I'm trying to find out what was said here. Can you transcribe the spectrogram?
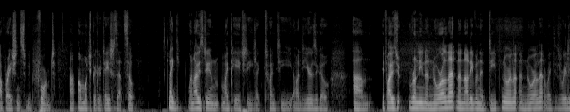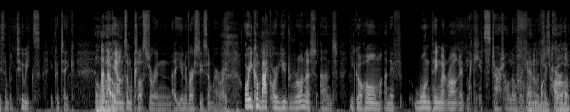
operations to be performed uh, on much bigger data sets. So, like when I was doing my PhD like 20 odd years ago, um, if I was running a neural net and not even a deep neural net, a neural net, right, it's really simple. Two weeks it could take. Oh, and that'd be on some cluster in a university somewhere, right? Or you come back, or you'd run it and you go home, and if one thing went wrong, it like you'd start all over again. Oh it was just horrible, God.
